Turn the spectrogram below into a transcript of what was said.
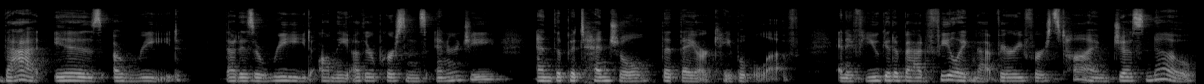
that is a read. That is a read on the other person's energy and the potential that they are capable of. And if you get a bad feeling that very first time, just know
